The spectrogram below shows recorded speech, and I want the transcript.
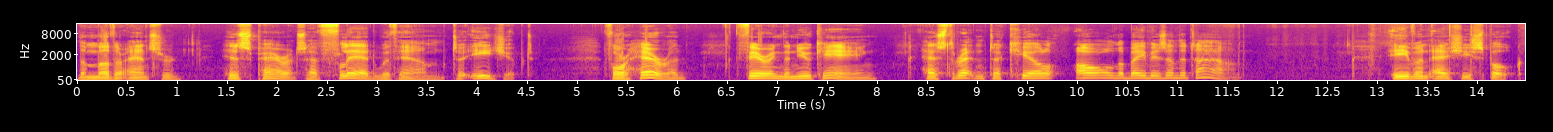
The mother answered, His parents have fled with him to Egypt for Herod, fearing the new king, has threatened to kill all the babies in the town. Even as she spoke,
